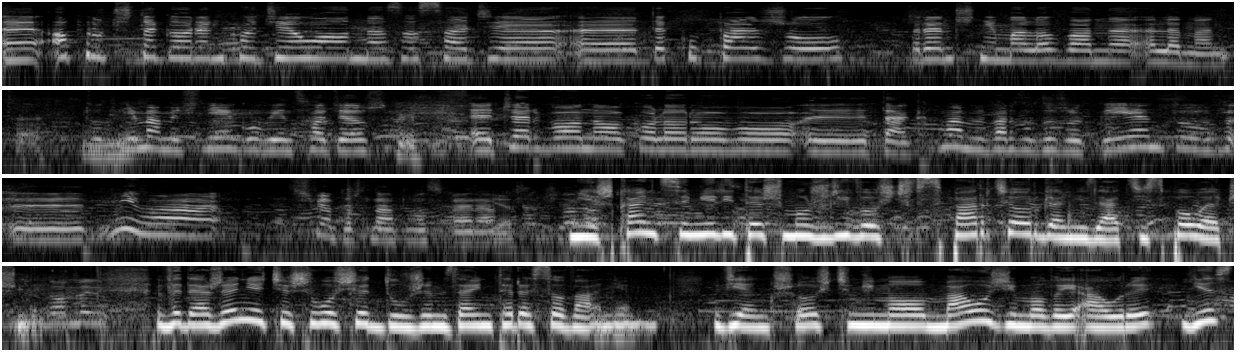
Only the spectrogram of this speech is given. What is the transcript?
E, oprócz tego rękodzieło na zasadzie e, dekupażu, ręcznie malowane elementy. Tu nie mamy śniegu, więc chociaż e, czerwono, kolorowo, e, tak, mamy bardzo dużo klientów, e, miła, świąteczna atmosfera. Mieszkańcy mieli też możliwość wsparcia organizacji społecznych. Wydarzenie cieszyło się dużym zainteresowaniem. Większość, mimo mało zimowej aury, jest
